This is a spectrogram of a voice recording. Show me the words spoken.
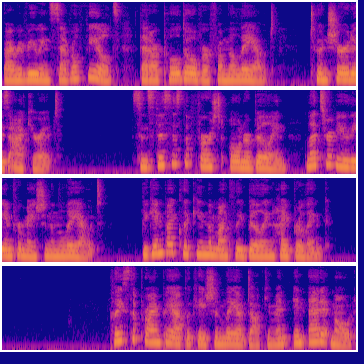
by reviewing several fields that are pulled over from the layout to ensure it is accurate. Since this is the first owner billing, let's review the information in the layout. Begin by clicking the monthly billing hyperlink. Place the PrimePay application layout document in edit mode.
